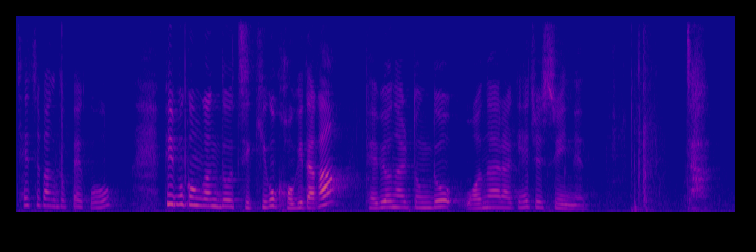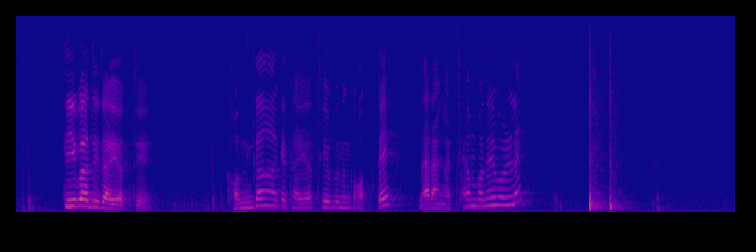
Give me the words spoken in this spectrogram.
체지방도 빼고 피부 건강도 지키고 거기다가 배변 활동도 원활하게 해줄 수 있는 자 디바디 다이어트 건강하게 다이어트 해보는 거 어때? 나랑 같이 한번 해볼래?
